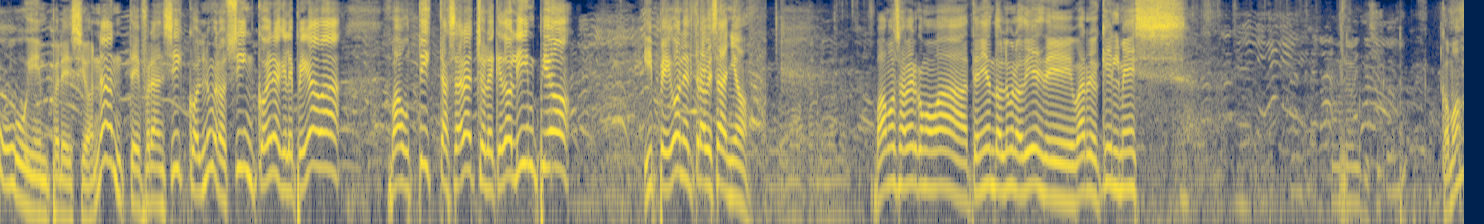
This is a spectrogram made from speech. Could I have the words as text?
Uy, impresionante. Francisco, el número 5 era que le pegaba. Bautista Saracho le quedó limpio. Y pegó en el travesaño. Vamos a ver cómo va teniendo el número 10 de Barrio Quilmes. ¿Cómo?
